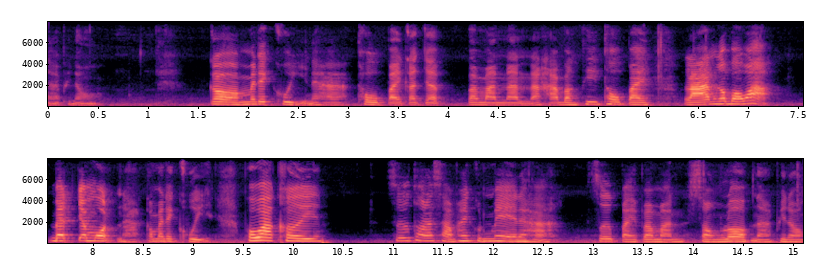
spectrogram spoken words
นะพี่น้อง ก็ไม่ได้คุยนะคะ โทรไปก็จะประมาณนั้นนะคะ บางทีโทรไปร้านก็บอกว่าแบตจะหมดนะก็ไม่ได้คุย เพราะว่าเคย ซื้อโทรศัพท์ให้คุณแม่นะคะ ซื้อไปประมาณสองรอบนะพี่น้อง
